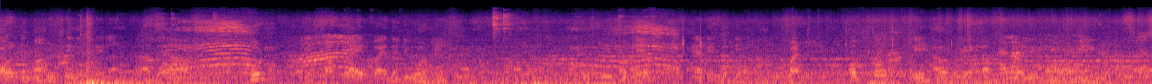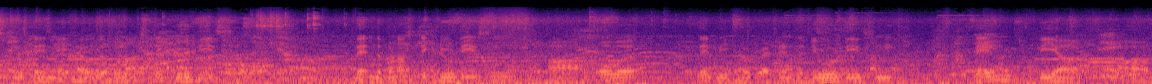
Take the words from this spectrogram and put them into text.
all the monks in Sri Lanka, their food is supplied by the devotees. Okay, that is the thing. But of course, we have to wake up early in the morning. Then we have the monastic duties. Then the monastic duties are over. Then we have to attend the devotees. Then we are um,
